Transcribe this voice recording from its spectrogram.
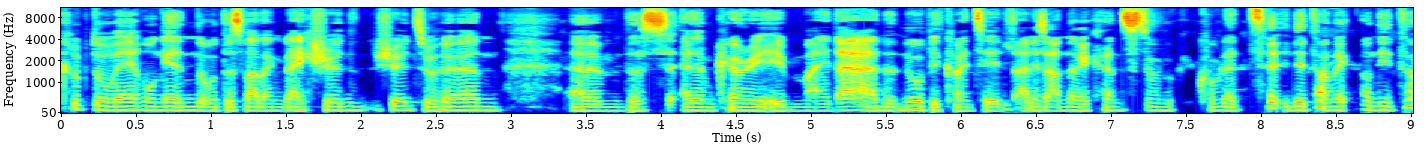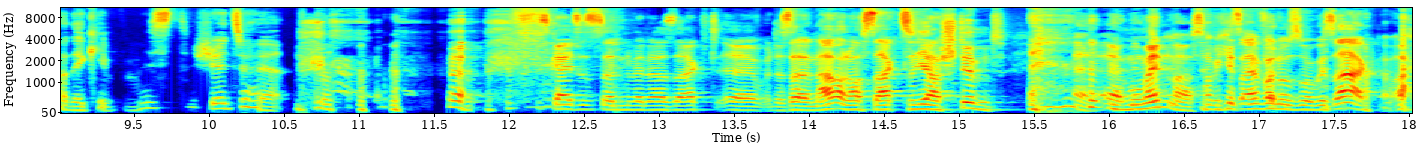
Kryptowährungen? Und das war dann gleich schön, schön zu hören, ähm, dass Adam Curry eben meint, ah, nur Bitcoin zählt, alles andere kannst du komplett in die Tonne, an die Tonne kippen. Ist schön zu hören. Das Geilste ist dann, wenn er sagt, äh, dass er danach auch noch sagt, so ja, stimmt. Äh, äh, Moment mal, das habe ich jetzt einfach nur so gesagt. Aber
